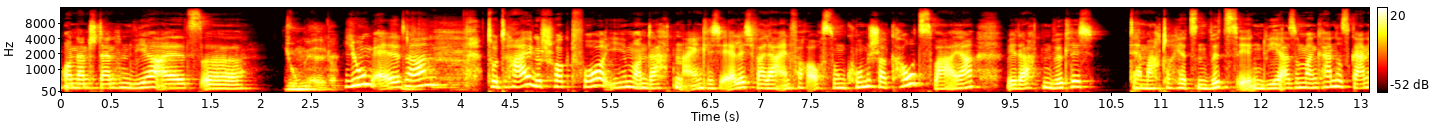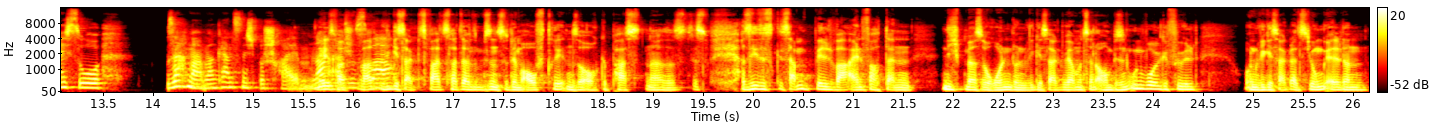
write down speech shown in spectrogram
Und dann standen wir als äh, Jungeltern. Jungeltern total geschockt vor ihm und dachten eigentlich ehrlich, weil er einfach auch so ein komischer Kauz war, ja. Wir dachten wirklich, der macht doch jetzt einen Witz irgendwie. Also man kann das gar nicht so, sag mal, man kann es nicht beschreiben. Ne? Nee, war, also war, wie gesagt, es, war, es hat dann ein bisschen zu dem Auftreten so auch gepasst. Ne? Das, das, also dieses Gesamtbild war einfach dann nicht mehr so rund und wie gesagt, wir haben uns dann auch ein bisschen unwohl gefühlt. Und wie gesagt, als Jungeltern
